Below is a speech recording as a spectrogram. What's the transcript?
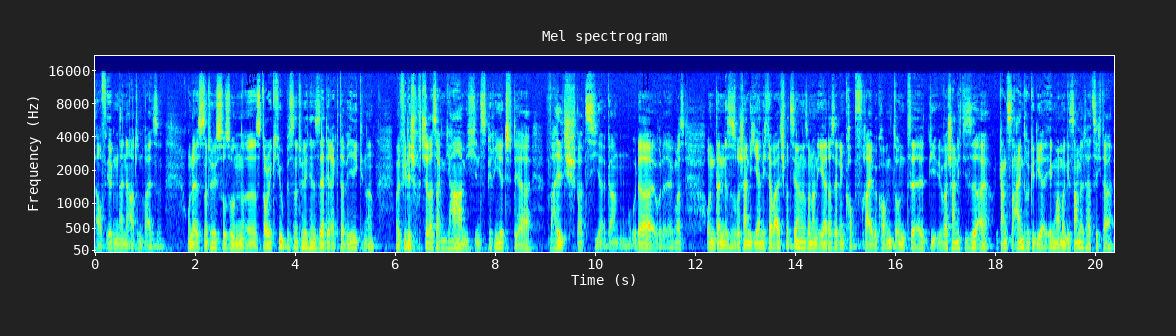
auf irgendeine Art und Weise. Und da ist natürlich so, so ein äh, Story Cube ist natürlich ein sehr direkter Weg, ne? Weil viele Schriftsteller sagen, ja, mich inspiriert der Waldspaziergang oder, oder irgendwas. Und dann ist es wahrscheinlich eher nicht der Waldspaziergang, sondern eher, dass er den Kopf frei bekommt und äh, die wahrscheinlich diese äh, ganzen Eindrücke, die er irgendwann mal gesammelt hat, sich da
